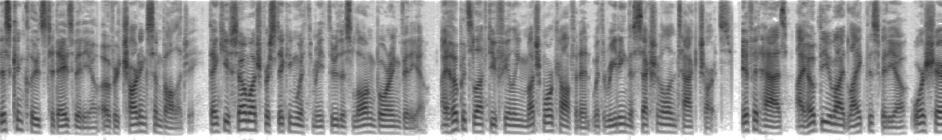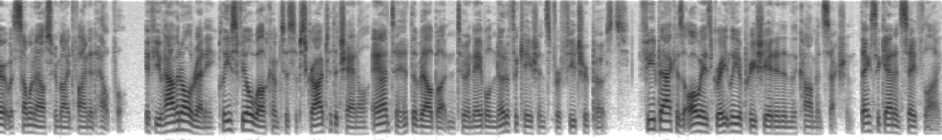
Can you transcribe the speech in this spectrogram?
This concludes today's video over charting symbology. Thank you so much for sticking with me through this long, boring video. I hope it's left you feeling much more confident with reading the sectional and TAC charts. If it has, I hope that you might like this video or share it with someone else who might find it helpful. If you haven't already, please feel welcome to subscribe to the channel and to hit the bell button to enable notifications for future posts. Feedback is always greatly appreciated in the comments section. Thanks again and safe flying.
